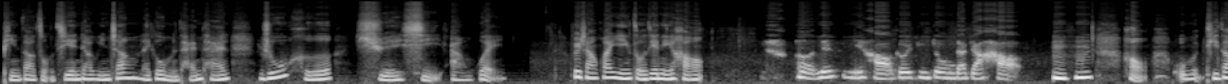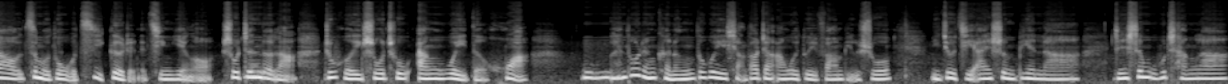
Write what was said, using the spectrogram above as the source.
频道总监廖云章来跟我们谈谈如何学习安慰。非常欢迎总监，你好。呃，Nancy 你好，各位听众大家好。嗯哼，好，我们提到这么多我自己个人的经验哦，说真的啦，如何说出安慰的话？很多人可能都会想到这样安慰对方，比如说你就节哀顺变啦，人生无常啦，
